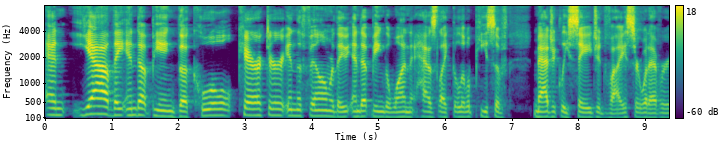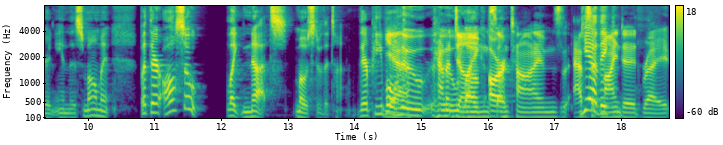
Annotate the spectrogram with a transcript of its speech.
and yeah, they end up being the cool character in the film or they end up being the one that has like the little piece of magically sage advice or whatever in, in this moment but they're also like nuts most of the time. They're people yeah, who kind of dumb like, are sometimes absent-minded, yeah, they, right?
